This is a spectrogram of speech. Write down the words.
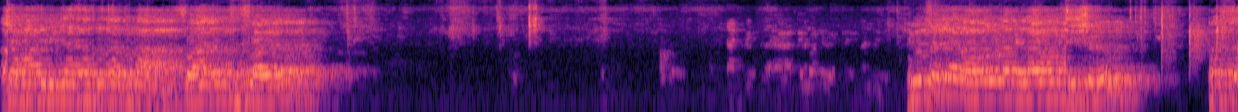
విశ్వభారతి విద్యా సంస్థ తరఫున స్వాగతం సుస్వాగతం. ఫ్యూచర్లో రామగుండం ఎలా ఉన్న శిష్యుడు. ప్రస్తుత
